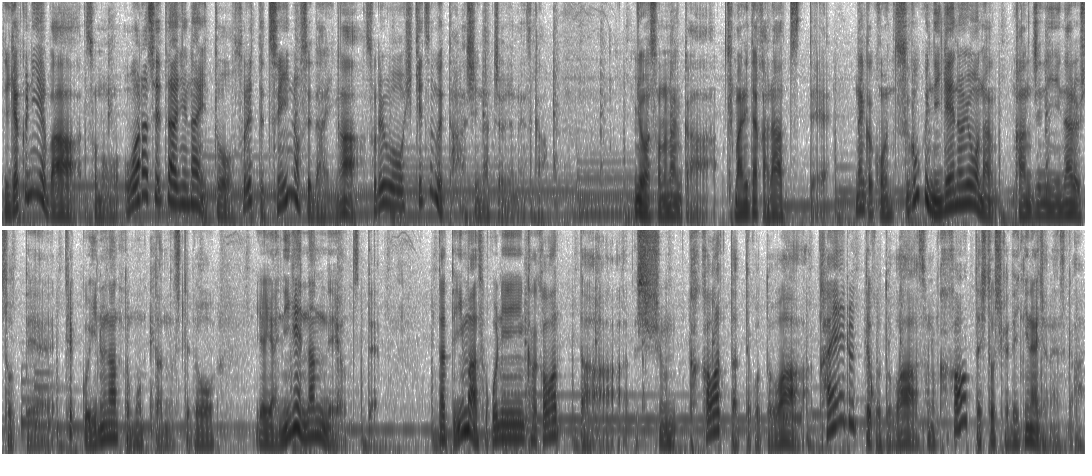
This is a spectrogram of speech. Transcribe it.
で逆に言えばその終わらせてあげないとそれって次の世代がそれを引き継ぐって話になっちゃうじゃないですか。要はそのなんか決まりだからっつってなんかこうすごく逃げのような感じになる人って結構いるなと思ったんですけどいやいや逃げになんねえよっつってだって今そこに関わった瞬関わったってことは変えるってことはその関わった人しかできないじゃないですか。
